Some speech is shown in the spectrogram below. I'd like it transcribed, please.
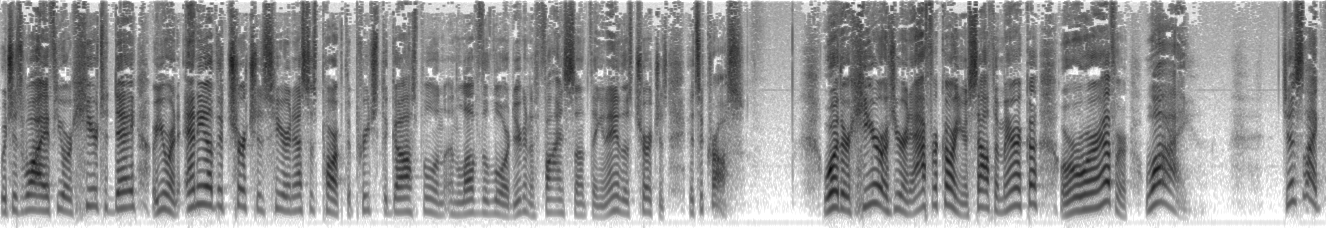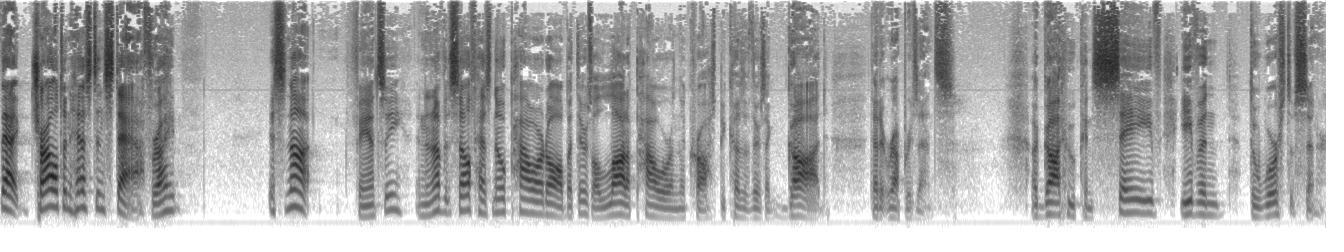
which is why if you are here today or you're in any other churches here in Estes Park that preach the gospel and, and love the Lord, you're going to find something in any of those churches. It's a cross. Whether here or if you're in Africa or in South America or wherever. Why? Just like that Charlton Heston staff, right? It's not fancy and in of itself has no power at all, but there's a lot of power in the cross because of there's a God that it represents. A God who can save even the worst of sinner.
